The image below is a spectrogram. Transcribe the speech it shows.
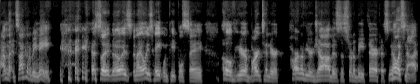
I'm not, it's not going to be me. because I always and I always hate when people say, "Oh, if you're a bartender, part of your job is to sort of be therapist." No, it's not.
